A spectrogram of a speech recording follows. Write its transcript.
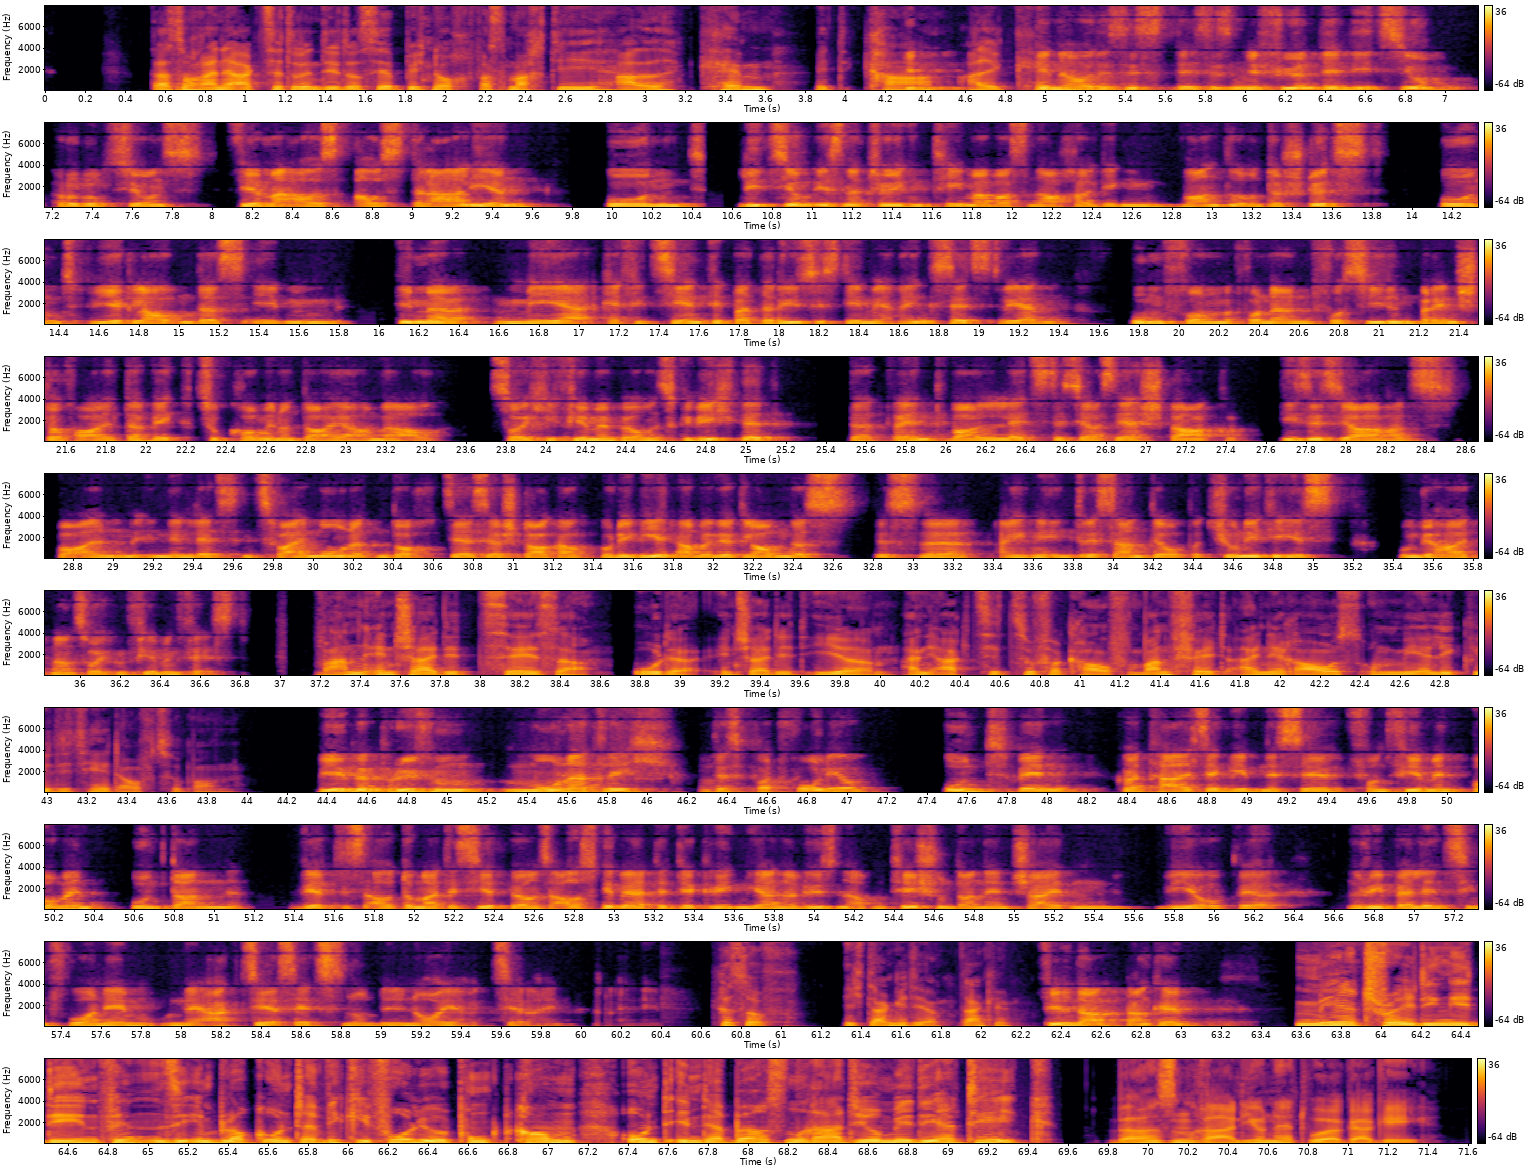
Da ist noch eine Aktie drin, die interessiert mich noch. Was macht die Alchem mit K? Alchem? Genau, das ist, das ist eine führende Lithium-Produktionsfirma aus Australien. Und Lithium ist natürlich ein Thema, was nachhaltigen Wandel unterstützt. Und wir glauben, dass eben immer mehr effiziente Batteriesysteme eingesetzt werden, um von, von einem fossilen Brennstoffalter wegzukommen. Und daher haben wir auch solche Firmen bei uns gewichtet. Der Trend war letztes Jahr sehr stark. Dieses Jahr hat es vor allem in den letzten zwei Monaten doch sehr, sehr stark auch korrigiert. Aber wir glauben, dass das eine, eigentlich eine interessante Opportunity ist und wir halten an solchen Firmen fest. Wann entscheidet Cäsar oder entscheidet ihr, eine Aktie zu verkaufen? Wann fällt eine raus, um mehr Liquidität aufzubauen? Wir überprüfen monatlich das Portfolio und wenn Quartalsergebnisse von Firmen kommen und dann wird es automatisiert bei uns ausgewertet. Wir kriegen die Analysen auf den Tisch und dann entscheiden wir, ob wir ein Rebalancing vornehmen und eine Aktie ersetzen und eine neue Aktie rein, reinnehmen. Christoph, ich danke dir. Danke. Vielen Dank. Danke. Mehr Trading-Ideen finden Sie im Blog unter wikifolio.com und in der Börsenradio Mediathek. Börsenradio Network AG.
